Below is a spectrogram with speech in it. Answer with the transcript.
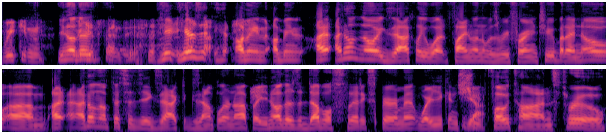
we can. You know, there's here, here's a- I mean I mean I, I don't know exactly what Feynman was referring to, but I know um, I, I don't know if this is the exact example or not. But you know, there's a double slit experiment where you can shoot Yeah. photons through.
